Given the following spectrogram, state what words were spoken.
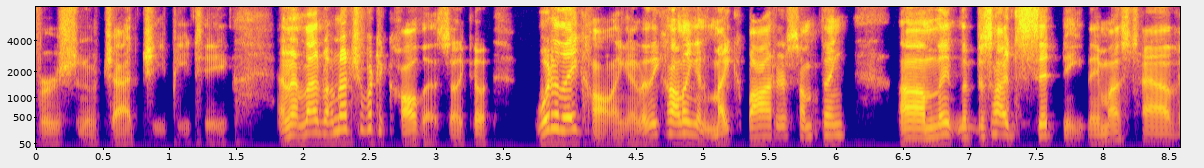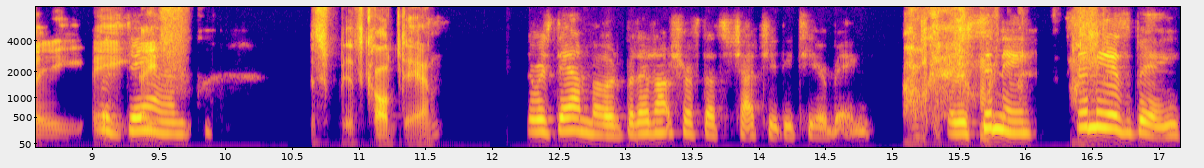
version of ChatGPT, and I'm, I'm, not sure what to call this. Like, uh, what are they calling it? Are they calling it MikeBot or something? Um, they, besides Sydney, they must have a. a, Dan. A, it's, it's called Dan. There was Dan mode, but I'm not sure if that's ChatGPT or Bing. Okay. There's Sydney. Sydney is Bing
